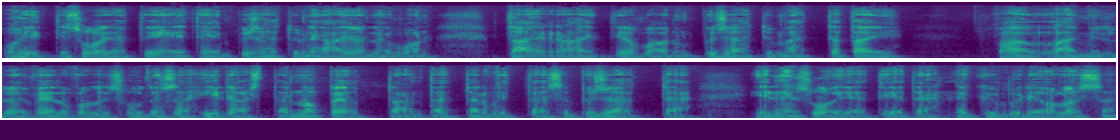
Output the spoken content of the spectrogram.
ohitti suojatie eteen pysähtyneen ajoneuvon tai raitiovaunun pysähtymättä tai laiminlöi velvollisuutensa hidastaa, nopeuttaa tai tarvittaessa pysäyttää ennen suojatietä näkyvyyden ollessa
